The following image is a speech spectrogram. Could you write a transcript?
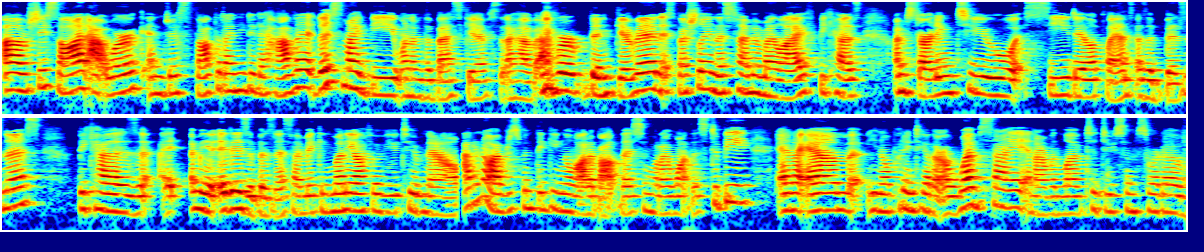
Um, she saw it at work and just thought that I needed to have it. This might be one of the best gifts that I have ever been given, especially in this time in my life because I'm starting to see De La Plants as a business because I, I mean it is a business. I'm making money off of youtube now. I don't know. I've just been thinking a lot about this and what i want this to be. And i am you know putting together a website and i would love to do some sort of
